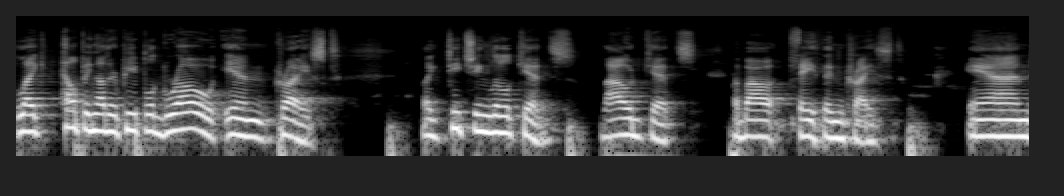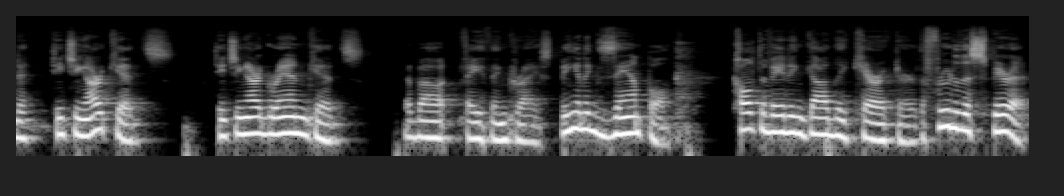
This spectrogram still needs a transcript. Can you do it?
like helping other people grow in Christ, like teaching little kids, loud kids, about faith in Christ, and teaching our kids, teaching our grandkids about faith in Christ, being an example, cultivating godly character, the fruit of the Spirit,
